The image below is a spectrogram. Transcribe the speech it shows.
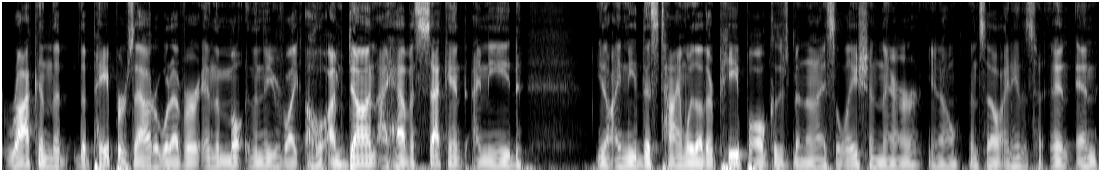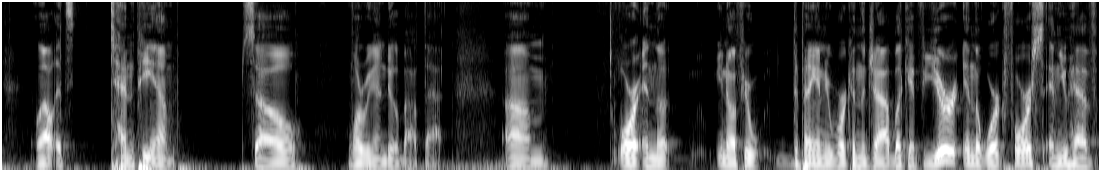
rocking the the papers out or whatever and the mo- and then you're like oh i'm done. I have a second. I need you know i need this time with other people because there's been an isolation there you know and so i need this and and well it's 10 p.m so what are we going to do about that? Um or in the you know if you're depending on your work in the job like if you're in the workforce and you have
